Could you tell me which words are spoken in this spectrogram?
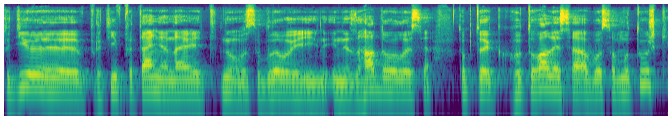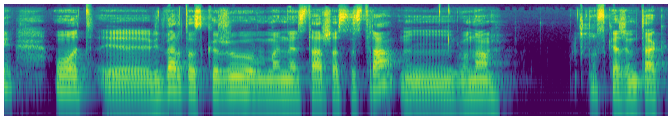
Тоді е, про ті питання навіть ну, особливо і і не згадувалося. Тобто, як готувалися або самотужки. От, е, Відверто скажу, в мене старша сестра, вона. Скажімо так,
